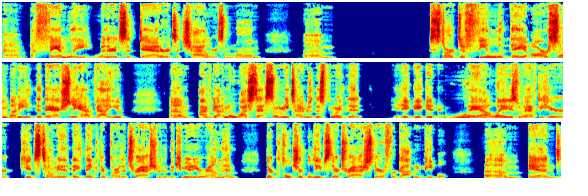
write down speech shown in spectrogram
um, a family, whether it's a dad or it's a child or it's a mom, um, start to feel that they are somebody, that they actually have value. Um, I've gotten to watch that so many times at this point that it, it, it, way outweighs when I have to hear kids tell me that they think they're part of the trash or that the community around them, their culture believes they're trash. They're a forgotten people. Um, and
